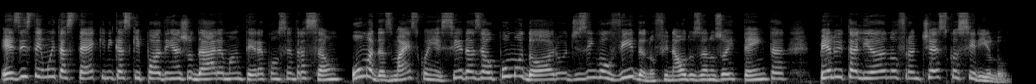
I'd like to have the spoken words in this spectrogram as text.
Existem muitas técnicas que podem ajudar a manter a concentração. Uma das mais conhecidas é o Pomodoro, desenvolvida no final dos anos 80 pelo italiano Francesco Cirillo.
